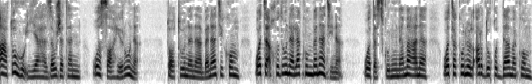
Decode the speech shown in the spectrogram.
أعطوه إياها زوجة وصاهرون. تعطوننا بناتكم وتأخذون لكم بناتنا. وتسكنون معنا وتكون الأرض قدامكم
